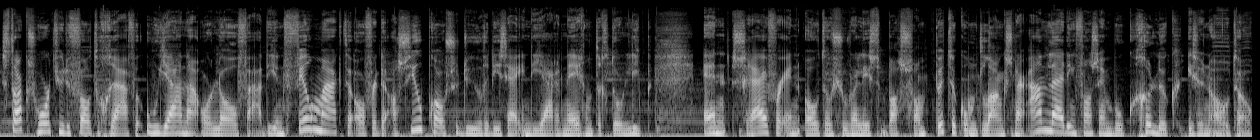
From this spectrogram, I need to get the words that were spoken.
Straks hoort u de fotografe Ujana Orlova, die een film maakte over de asielprocedure die zij in de jaren 90 doorliep. En schrijver en autojournalist Bas van Putten komt langs naar aanleiding van zijn boek Geluk is een auto.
